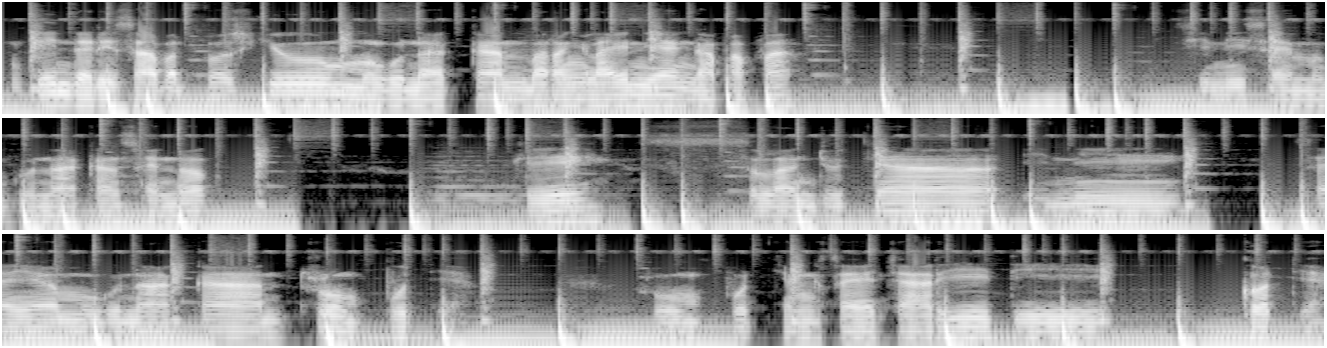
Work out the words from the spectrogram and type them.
Mungkin dari sahabat bosku menggunakan barang lain ya nggak apa-apa. Sini saya menggunakan sendok. Oke selanjutnya ini saya menggunakan rumput ya. Rumput yang saya cari di got ya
